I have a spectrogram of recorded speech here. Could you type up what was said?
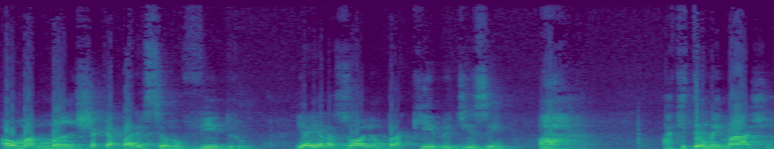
a uma mancha que apareceu no vidro, e aí elas olham para aquilo e dizem: Ah, aqui tem uma imagem,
